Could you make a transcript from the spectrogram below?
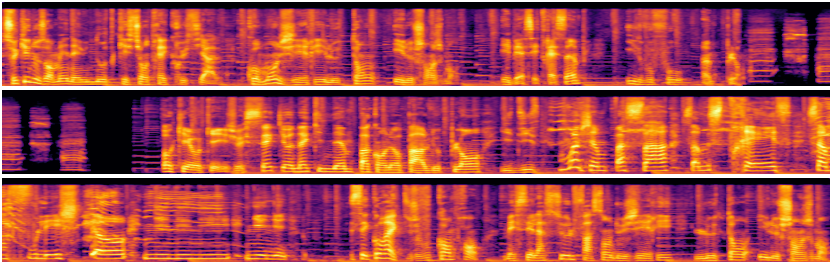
Ce qui nous emmène à une autre question très cruciale. Comment gérer le temps et le changement? Eh bien, c'est très simple il vous faut un plan. Ok, ok, je sais qu'il y en a qui n'aiment pas quand on leur parle de plan. Ils disent Moi, j'aime pas ça, ça me stresse, ça me fout les jetons, ni. C'est correct, je vous comprends, mais c'est la seule façon de gérer le temps et le changement.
